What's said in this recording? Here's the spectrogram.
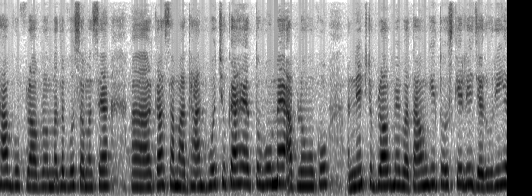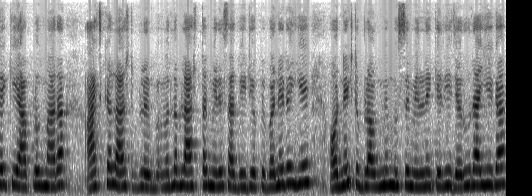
था वो प्रॉब्लम मतलब वो समस्या आ, का समाधान हो चुका है। तो वो मैं आप लोगों को नेक्स्ट ब्लॉग में बताऊँगी। तो उसके लिए ज़रूरी है कि आप लोग हमारा आज का लास्ट मतलब लास्ट तक मेरे साथ वीडियो पे बने रहिए और नेक्स्ट ब्लॉग में मुझसे मिलने के लिए ज़रूर आइएगा।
